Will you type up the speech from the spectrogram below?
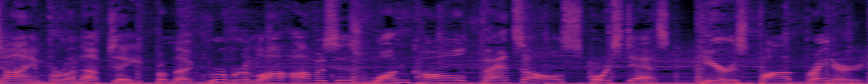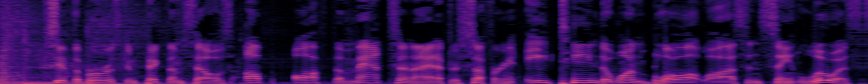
Time for an update from the Gruber Law Office's One Call That's All Sports Desk. Here's Bob Brainerd. See if the Brewers can pick themselves up off the mat tonight after suffering an 18 to 1 blowout loss in St. Louis.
